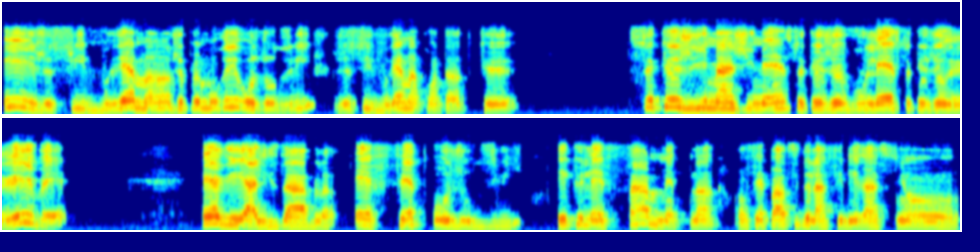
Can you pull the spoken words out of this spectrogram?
Et je suis vraiment, je peux mourir aujourd'hui, je suis vraiment contente que ce que j'imaginais, ce que je voulais, ce que je rêvais est réalisable, est fait aujourd'hui et que les femmes maintenant ont fait partie de la Fédération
